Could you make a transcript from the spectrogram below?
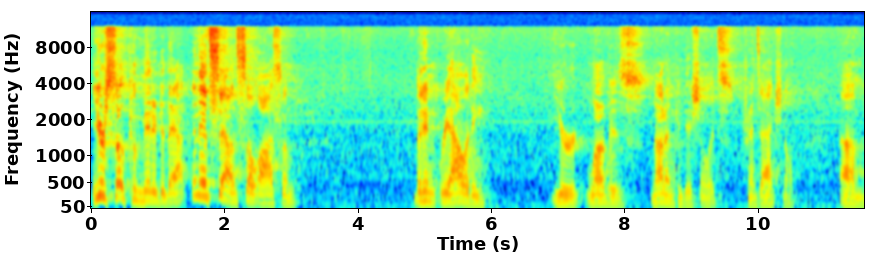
You're so committed to that, and it sounds so awesome. But in reality, your love is not unconditional, it's transactional. Um,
